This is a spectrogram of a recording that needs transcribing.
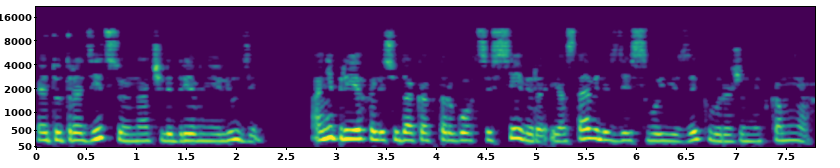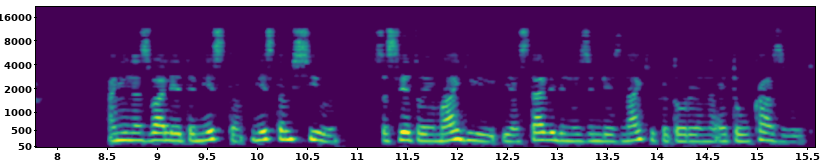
Эту традицию начали древние люди, они приехали сюда как торговцы с севера и оставили здесь свой язык, выраженный в камнях. Они назвали это место местом силы, со светлой магией и оставили на земле знаки, которые на это указывают.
